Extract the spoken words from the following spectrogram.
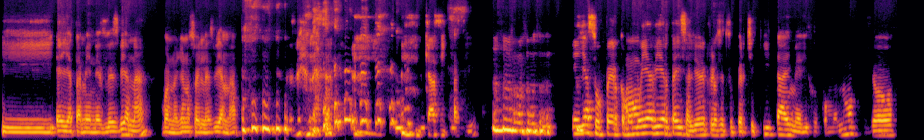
Y ella también es lesbiana. Bueno, yo no soy lesbiana. casi, casi. ella súper, como muy abierta y salió del closet súper chiquita y me dijo como, no, yo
